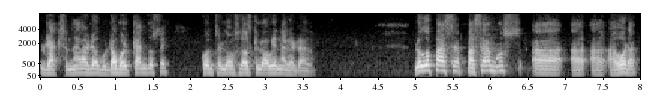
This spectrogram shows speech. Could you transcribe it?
reaccionaba revolcándose contra los, los que lo habían agarrado. Luego pasa, pasamos ahora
